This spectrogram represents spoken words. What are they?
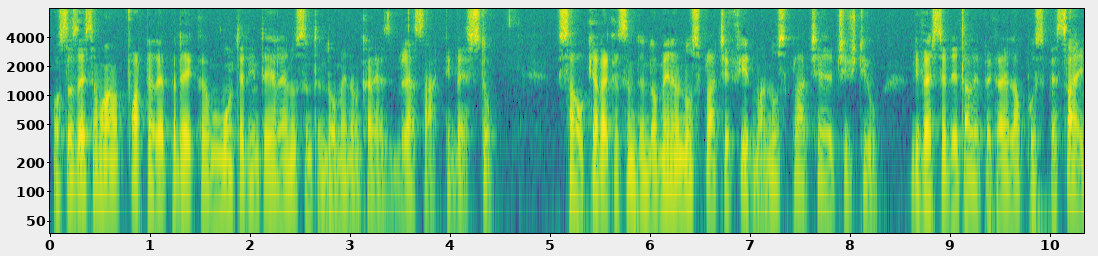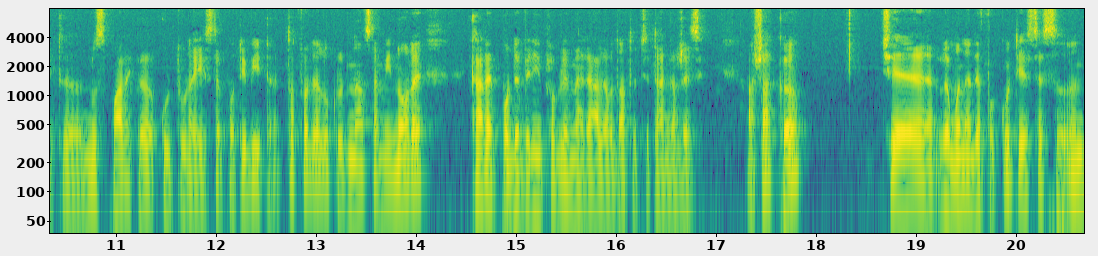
o să-ți dai seama foarte repede că multe dintre ele nu sunt în domeniul în care vrea să activezi tu. Sau chiar dacă sunt în domeniu, nu-ți place firma, nu-ți place, ce știu, diverse detalii pe care le-au pus pe site, nu-ți pare că cultura este potrivită. Tot felul de lucruri din astea minore care pot deveni probleme reale odată ce te angajezi. Așa că, ce rămâne de făcut este să în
